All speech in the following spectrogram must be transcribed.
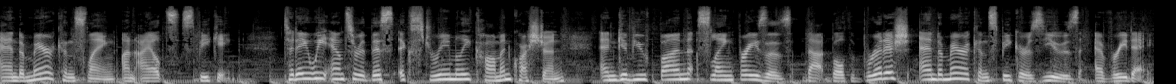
and American slang on IELTS speaking? Today we answer this extremely common question and give you fun slang phrases that both British and American speakers use every day.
